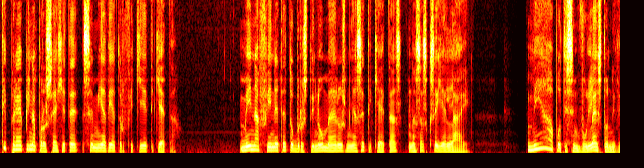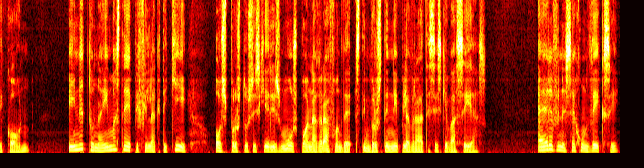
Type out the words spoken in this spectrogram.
Τι πρέπει να προσέχετε σε μια διατροφική ετικέτα; Μην αφήνετε το μπροστινό μέρος μιας ετικέτας να σας ξεγελάει. Μία από τις συμβουλές των ειδικών είναι το να είμαστε επιφυλακτικοί ως προς τους ισχυρισμούς που αναγράφονται στην μπροστινή πλευρά της συσκευασίας. Έρευνες έχουν δείξει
